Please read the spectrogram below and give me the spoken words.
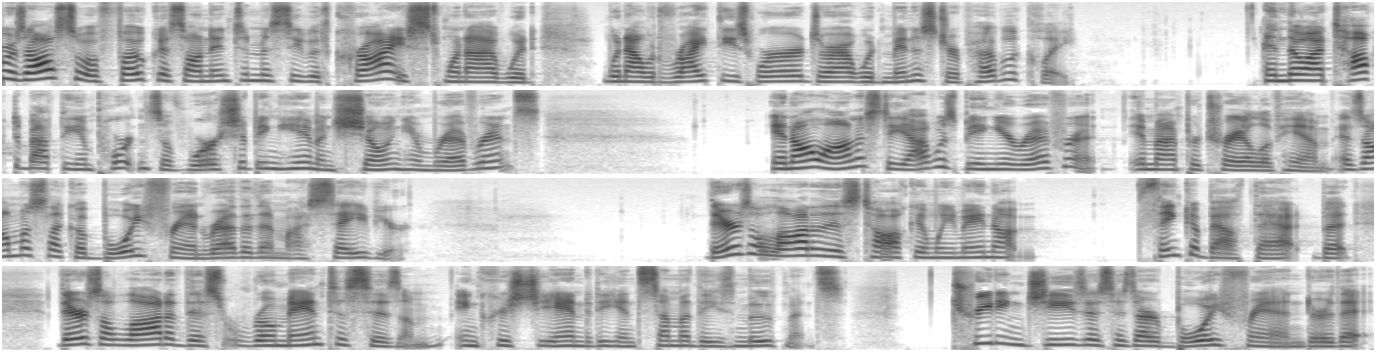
was also a focus on intimacy with Christ when I would when I would write these words or I would minister publicly. And though I talked about the importance of worshiping him and showing him reverence, in all honesty, I was being irreverent in my portrayal of him as almost like a boyfriend rather than my savior. There's a lot of this talk, and we may not think about that, but there's a lot of this romanticism in Christianity in some of these movements treating Jesus as our boyfriend or that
